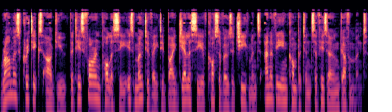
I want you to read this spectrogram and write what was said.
Rama's critics argue that his foreign policy is motivated by jealousy of Kosovo's achievements and of the incompetence of his own government.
